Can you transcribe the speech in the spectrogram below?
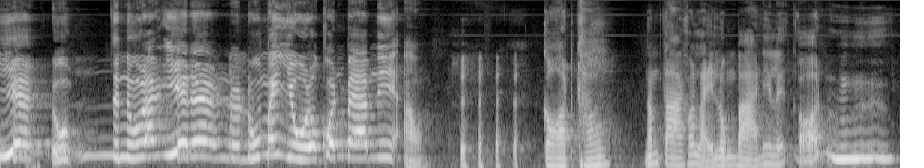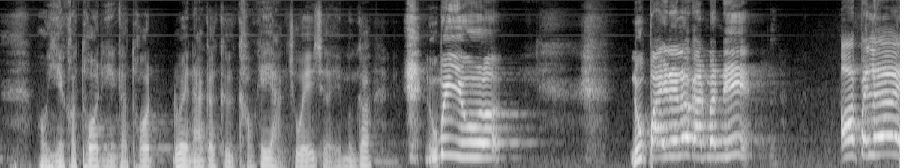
เฮียหนู แต่หนูรังเกียนะหนูหนูไม่อยู่หรอกคนแบบนี้ เอา กอดเขาน้ำตาเขาไหลลงบ่านี่เลยกอดโอ้เฮียขอโทษเฮียขอโทษด้วยนะ ก็คือเขาแค่อยากช่วยเฉยมึงก็ หนูไม่อยู่หรอกหนูไปเลยแล้วกันวันนี้ ออกไปเลย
